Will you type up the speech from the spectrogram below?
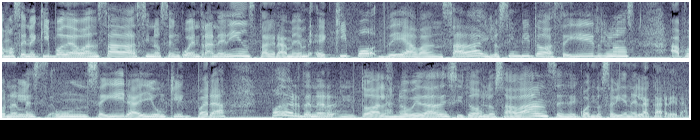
Estamos en equipo de avanzada, así nos encuentran en Instagram, en equipo de avanzada, y los invito a seguirnos, a ponerles un seguir ahí, un clic para poder tener todas las novedades y todos los avances de cuando se viene la carrera.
